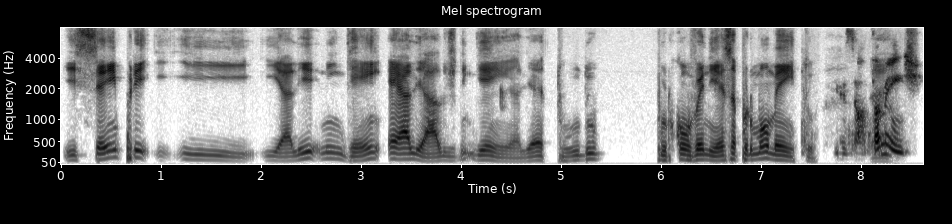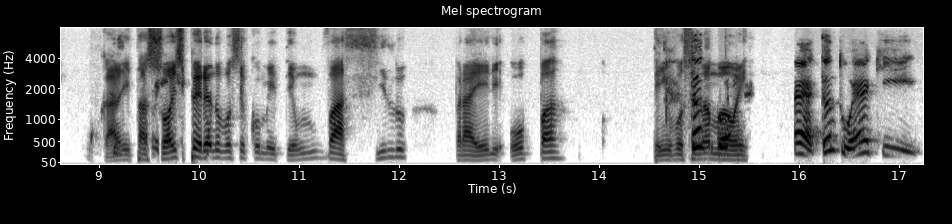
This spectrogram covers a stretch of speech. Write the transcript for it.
E sempre, e, e ali ninguém é aliado de ninguém. Ali é tudo por conveniência, por momento. Exatamente. É. O cara está só esperando você cometer um vacilo para ele, opa, tenho você tanto na mão, é, hein? É, tanto é que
